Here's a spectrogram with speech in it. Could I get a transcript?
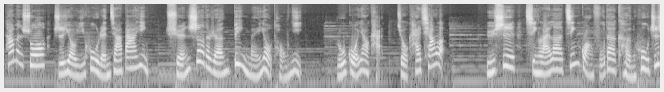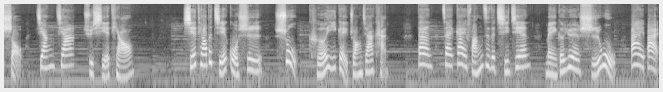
他们说，只有一户人家答应，全社的人并没有同意。如果要砍，就开枪了。于是，请来了金广福的垦户之首江家去协调。协调的结果是，树可以给庄家砍，但在盖房子的期间。每个月十五拜拜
